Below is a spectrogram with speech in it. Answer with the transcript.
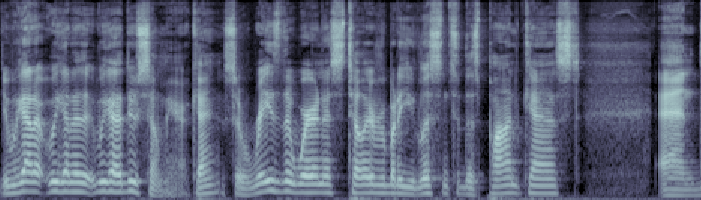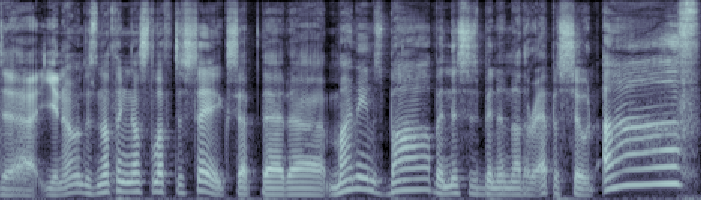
We gotta, we gotta, we gotta do something here, okay? So raise the awareness. Tell everybody you listen to this podcast, and uh, you know, there's nothing else left to say except that uh, my name's Bob, and this has been another episode of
